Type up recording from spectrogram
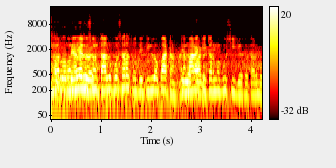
અમારું તાલુકો સરસ્વતી જિલ્લો પાટણ. અને મારા ખેતરમાં ઘૂસી ગયો હતો ટર્બો.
